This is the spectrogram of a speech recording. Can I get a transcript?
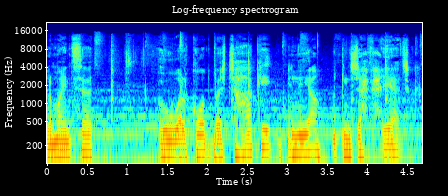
ال mindset هو الكود باش تهاكي الدنيا وتنجح في حياتك.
